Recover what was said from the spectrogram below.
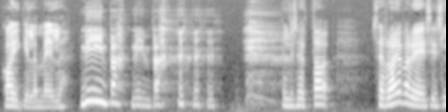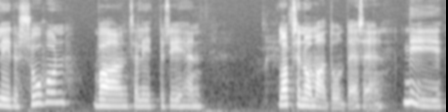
kaikille meille. Niinpä, niinpä. Eli se, ta- se raivari ei siis liity suhun, vaan se liittyy siihen lapsen omaan tunteeseen. Niin,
